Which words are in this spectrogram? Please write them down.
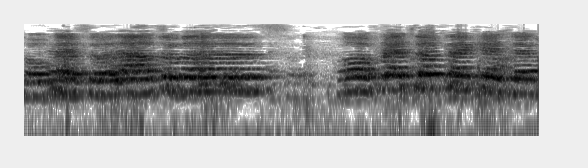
Ho perso l'autobus. Ho freddo perché devo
